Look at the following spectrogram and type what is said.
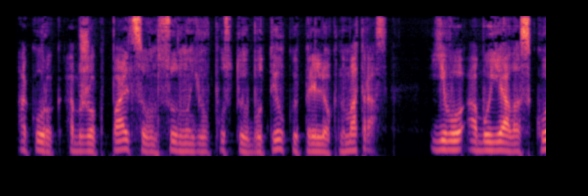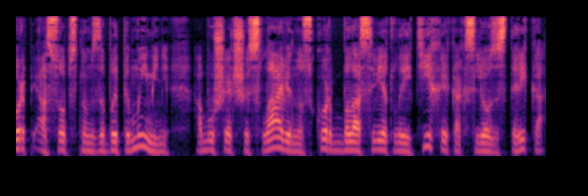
Окурок обжег пальцы, он сунул его в пустую бутылку и прилег на матрас. Его обуяла скорбь о собственном забытом имени, об ушедшей славе, но скорбь была светлая и тихая, как слезы старика.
